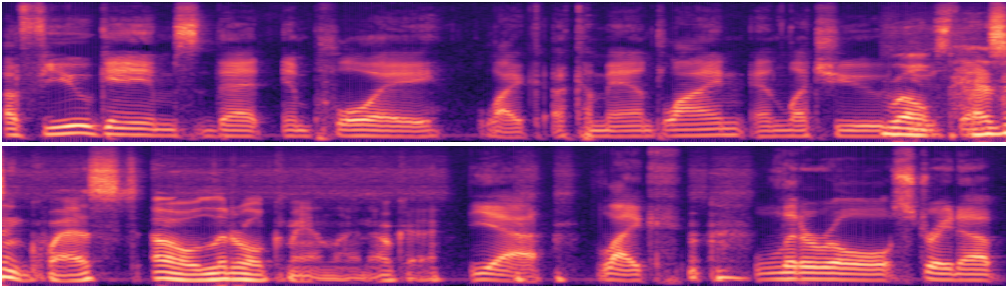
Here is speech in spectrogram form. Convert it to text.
a few games that employ like a command line and let you Well, use them. Peasant Quest. Oh, literal command line. Okay. Yeah, like literal straight up.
